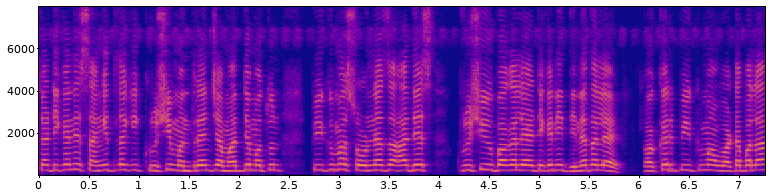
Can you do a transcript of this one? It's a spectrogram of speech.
त्या ठिकाणी सांगितलं की कृषी मंत्र्यांच्या माध्यमातून पीक विमा सोडण्याचा आदेश कृषी विभागाला या ठिकाणी देण्यात आले आहे अखेर पीक विमा वाटपाला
